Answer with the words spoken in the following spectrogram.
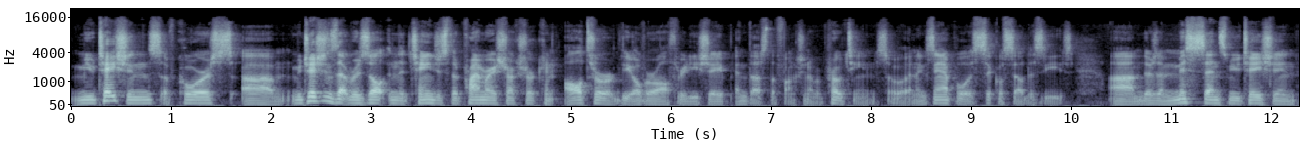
mutations, of course, um, mutations that result in the changes to the primary structure can alter the overall 3D shape and thus the function of a protein. So an example is sickle cell disease. Um, there's a missense mutation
